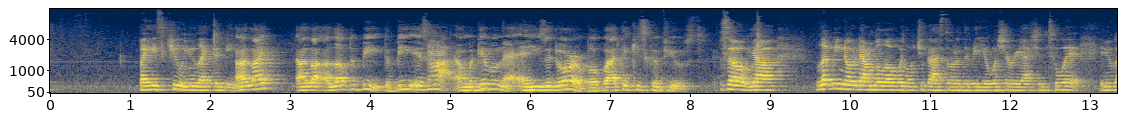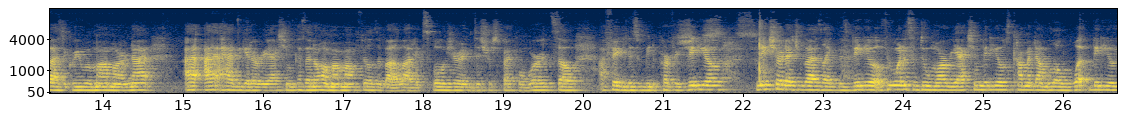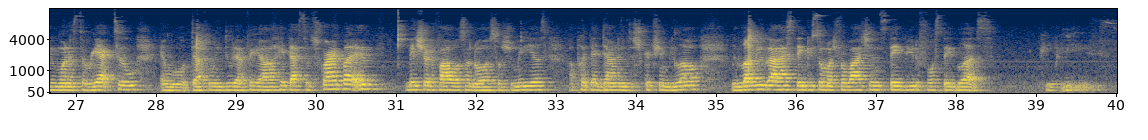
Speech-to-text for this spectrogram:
But he's cute and you like the beat. I like. I, lo- I love the beat. The beat is hot. I'm gonna give him that, and he's adorable. But I think he's confused. So y'all, let me know down below what, you guys thought of the video. What's your reaction to it? If you guys agree with Mama or not. I, I had to get a reaction because I know how my mom feels about a lot of exposure and disrespectful words. So I figured this would be the perfect video. Make sure that you guys like this video. If you want us to do more reaction videos, comment down below what video you want us to react to. And we'll definitely do that for y'all. Hit that subscribe button. Make sure to follow us on all our social medias. I'll put that down in the description below. We love you guys. Thank you so much for watching. Stay beautiful. Stay blessed. Peace.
